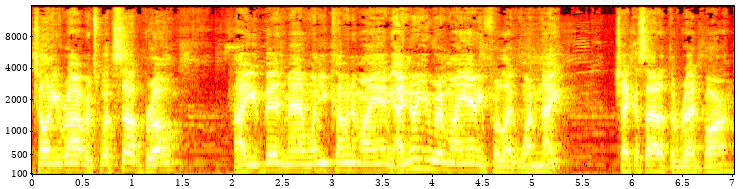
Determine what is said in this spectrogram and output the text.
Tony Roberts, what's up, bro? How you been, man? When you coming to Miami? I know you were in Miami for like one night. Check us out at the Red Bar.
